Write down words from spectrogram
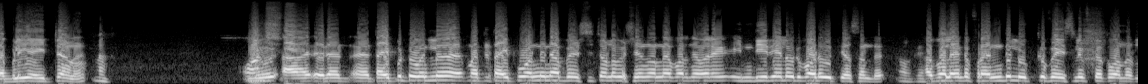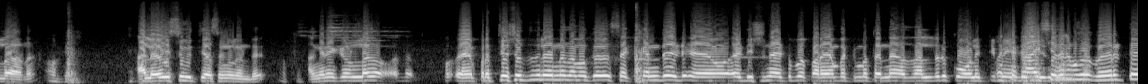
ഡബ്ല്യു എയ്റ്റ് ആണ്. ടൈപ്പ് ടുവിൽ മറ്റേ ടൈപ്പ് വണ്ണിനെ അപേക്ഷിച്ചുള്ള വിഷയം എന്ന് പറഞ്ഞാൽ പറഞ്ഞ പോലെ ഇന്റീരിയയിൽ ഒരുപാട് വ്യത്യാസമുണ്ട്. അതുപോലെ അതിന്റെ ഫ്രണ്ട് ലുക്ക് ഫേസ് ലിഫ്റ്റ് ഒക്കെ വന്നിട്ടുള്ളതാണ്. അലോയ്സ് വ്യത്യാസങ്ങളുണ്ട്. അങ്ങനെയൊക്കെയുള്ള പ്രത്യക്ഷത്തിൽ തന്നെ നമുക്ക് സെക്കൻഡ് എഡിഷൻ ആയിട്ട് പറയാൻ പറ്റുമ്പോ തന്നെ അത് നല്ലൊരു ക്വാളിറ്റി നമുക്ക് വേറിട്ട്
